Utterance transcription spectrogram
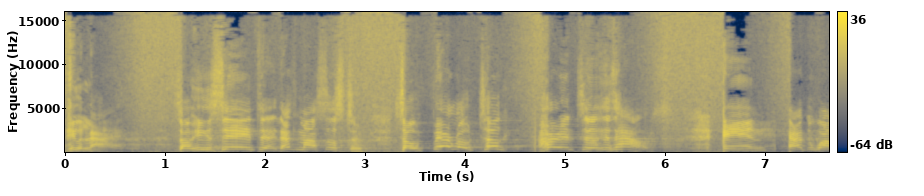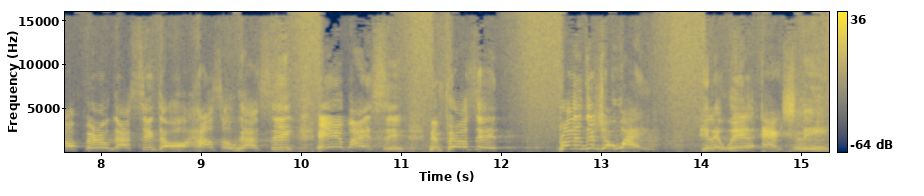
he was lying. So he said, to, That's my sister. So Pharaoh took her into his house. And after a while, Pharaoh got sick, the whole household got sick, everybody sick. Then Pharaoh said, Brother, this your wife? He like, well, actually,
